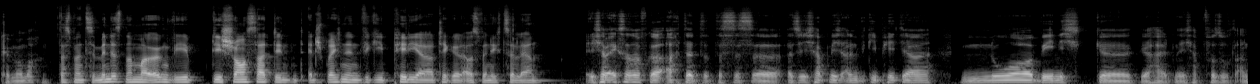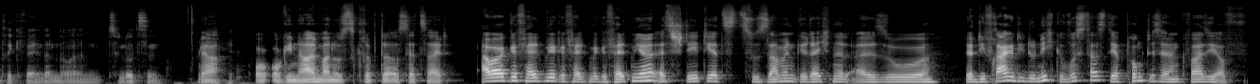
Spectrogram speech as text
Können wir machen. Dass man zumindest nochmal irgendwie die Chance hat, den entsprechenden Wikipedia-Artikel auswendig zu lernen. Ich habe extra darauf geachtet, dass es, äh, also ich habe mich an Wikipedia nur wenig ge gehalten. Ich habe versucht, andere Quellen dann ähm, zu nutzen. Ja, Originalmanuskripte aus der Zeit. Aber gefällt mir, gefällt mir, gefällt mir. Es steht jetzt zusammengerechnet, also. Ja, die Frage, die du nicht gewusst hast, der Punkt ist ja dann quasi auf,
